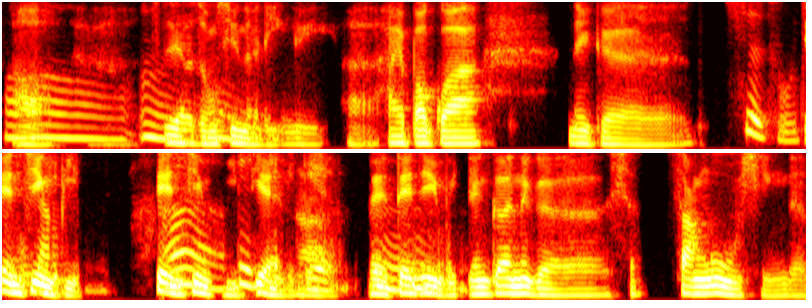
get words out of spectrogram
哦，资料中心的领域啊，还有包括那个电竞笔。电竞笔电啊，对，电竞笔电跟那个商商务型的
